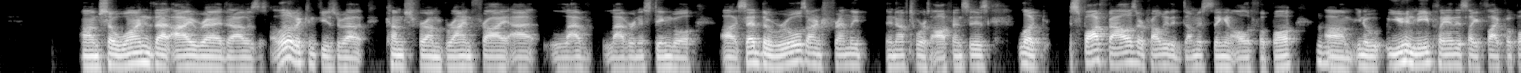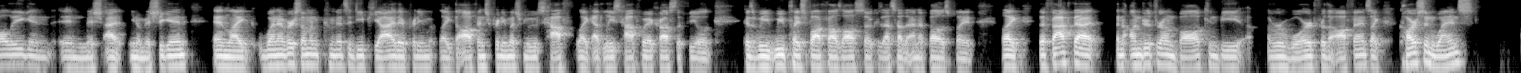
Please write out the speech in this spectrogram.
Um, so one that I read that I was a little bit confused about comes from Brian Fry at Lav Lavernus Dingle. Uh, said the rules aren't friendly enough towards offenses. Look, spot fouls are probably the dumbest thing in all of football. Mm-hmm. Um, you know, you and me playing this like flag football league in in Mich- at you know Michigan, and like whenever someone commits a DPI, they're pretty like the offense pretty much moves half like at least halfway across the field because we we play spot fouls also because that's how the NFL is played. Like the fact that an underthrown ball can be a reward for the offense, like Carson Wentz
